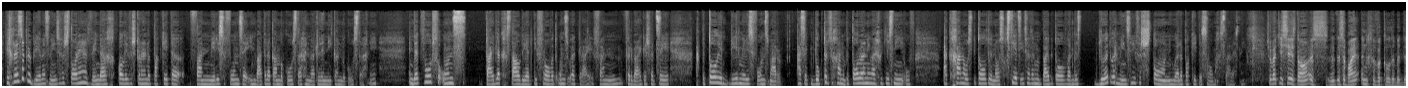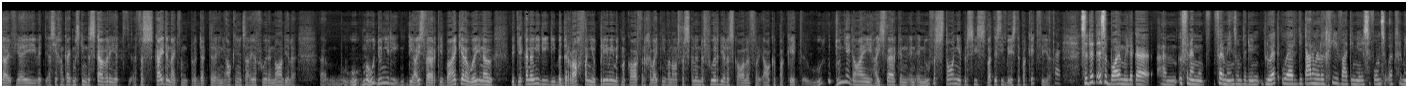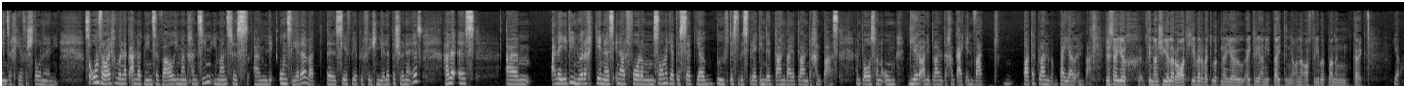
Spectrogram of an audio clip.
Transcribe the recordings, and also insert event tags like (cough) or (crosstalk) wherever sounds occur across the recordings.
Die grootste probleem is mense verstaan nie noodwendig al die verskillende pakkette van mediese fondse en wat hulle kan bekostig en wat hulle nie kan bekostig nie. En dit word vir ons duidelik gestel deur die vrae wat ons ook kry van verbruikers wat sê ek betaal hier mediese fonds maar as ek dokter toe gaan betaal hulle nie my goedjies nie of ek gaan hospitaal toe en daar's nog steeds iets wat ek moet bybetaal want dis bloot oor mense nie verstaan hoe hulle pakkette saamgestel is nie. So wat jy sê is daar is dit is 'n baie ingewikkelde bedryf. Jy weet as jy gaan kyk miskien Discovery het 'n verskeidenheid van produkte en elkeen het sy eie voor en nadele. Um, hoe maar hoe doen jy die die huiswerk? Jy baie keer dan hoor jy nou, weet jy kan nou nie die die bedrag van jou premie met mekaar vergelyk nie want daar's verskillende voordele skale vir elke pakket. Hoe, hoe doen jy daai huiswerk en, en en hoe verstaan jy presies wat is die beste pakket vir jou? Okay. So dit is 'n baie moeilike um oefening vir mense om te doen bloot oor die terminologie wat die mediese fondse ook vir mense gee, verstaan hulle nie. So ons raai gewoonlik aan dat mense wel iemand gaan sien, iemand soos um ons lede wat 'n uh, CFP professionele persone is. Hulle is um hulle het die nodige kennis en ervaring om saam met jou te sit, jou behoeftes te bespreek en dit dan by 'n plan te gaan pas in plaas van om deur al die planne te gaan kyk en wat watter plan by jou inpas. Dis nou jou finansiële raadgewer wat ook na jou uitreë aan die tyd en jou ander aftreebeplanning kyk. Ja.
